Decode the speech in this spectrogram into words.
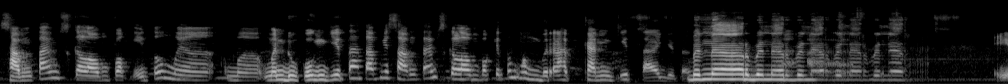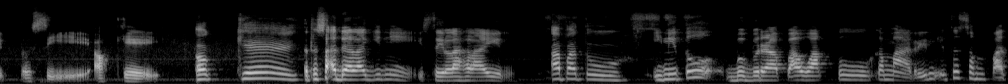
Sometimes kelompok itu me- me- mendukung kita, tapi sometimes kelompok itu memberatkan kita gitu. Benar, benar, benar, benar, benar. Itu sih, oke. Oke, Terus ada lagi nih istilah lain. apa tuh? Ini tuh beberapa waktu kemarin itu sempat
